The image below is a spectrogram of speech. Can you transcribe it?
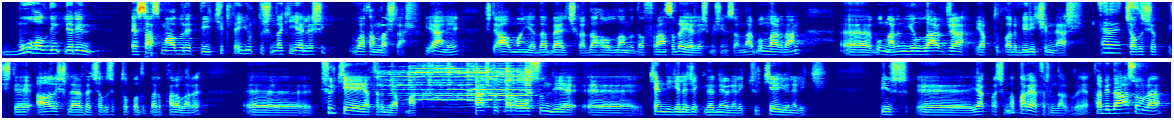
bu holdinglerin esas mağdur ettiği kitle yurt dışındaki yerleşik vatandaşlar. Yani işte Almanya'da, Belçika'da, Hollanda'da, Fransa'da yerleşmiş insanlar. Bunlardan e, bunların yıllarca yaptıkları birikimler, Evet. çalışıp işte ağır işlerde çalışıp topladıkları paraları e, Türkiye'ye yatırım yapmak, karşılıkları olsun diye e, kendi geleceklerine yönelik, Türkiye'ye yönelik bir e, yaklaşımla para yatırırlar buraya. Tabii daha sonra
